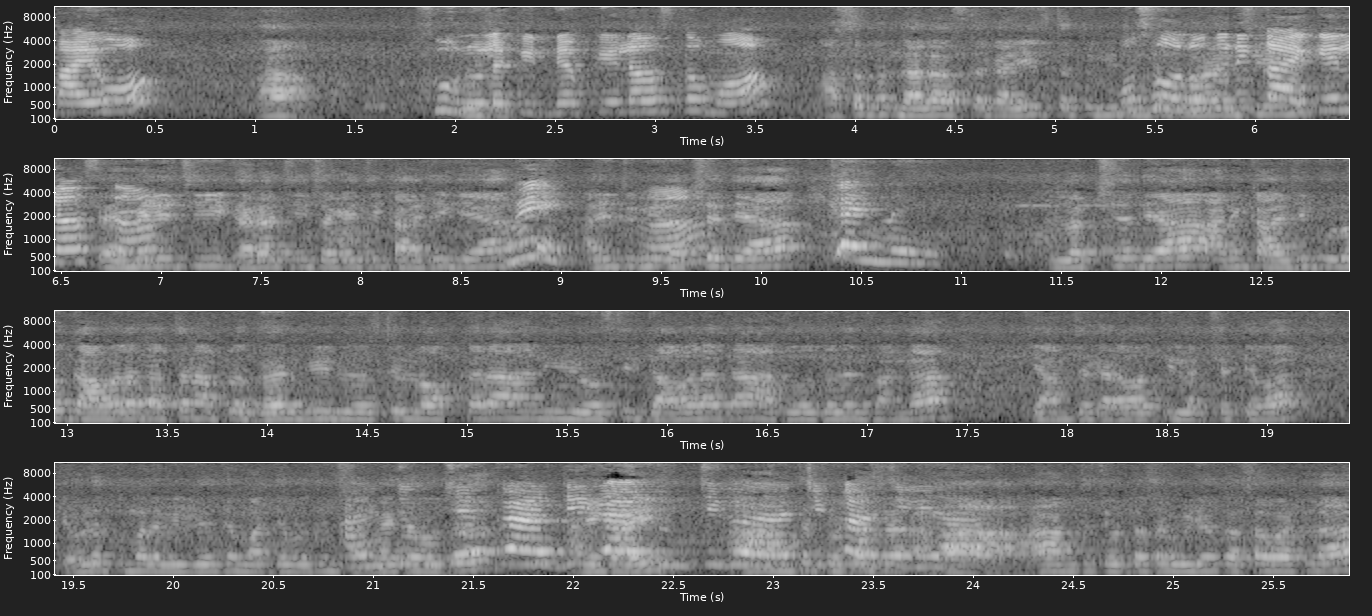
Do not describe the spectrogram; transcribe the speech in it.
काय हो? हा. सोनूला किडनॅप केलं असतं मग असं पण झालं असतं काहीच तर तुम्ही मग तुमच्या सोनू तुम्ही पोरांची, काय केलं असतं? फॅमिलीची घराची सगळ्याची काळजी घ्या मी? आणि तुम्ही हा? लक्ष द्या काही नाही लक्ष द्या आणि काळजीपूर्वक गावाला जाताना आपलं घर बीर व्यवस्थित लॉक करा आणि व्यवस्थित गावाला जा आजूबाजूला सांगा की आमच्या घरावरती लक्ष ठेवा एवढं तुम्हाला व्हिडिओच्या माध्यमातून सांगायचं तुमची होतं काळजी आणि घ्या, काही तुमची हा आमचा घराची छोटासा काळजी घ्या. हा हा आमचा छोटासा व्हिडिओ कसा वाटला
